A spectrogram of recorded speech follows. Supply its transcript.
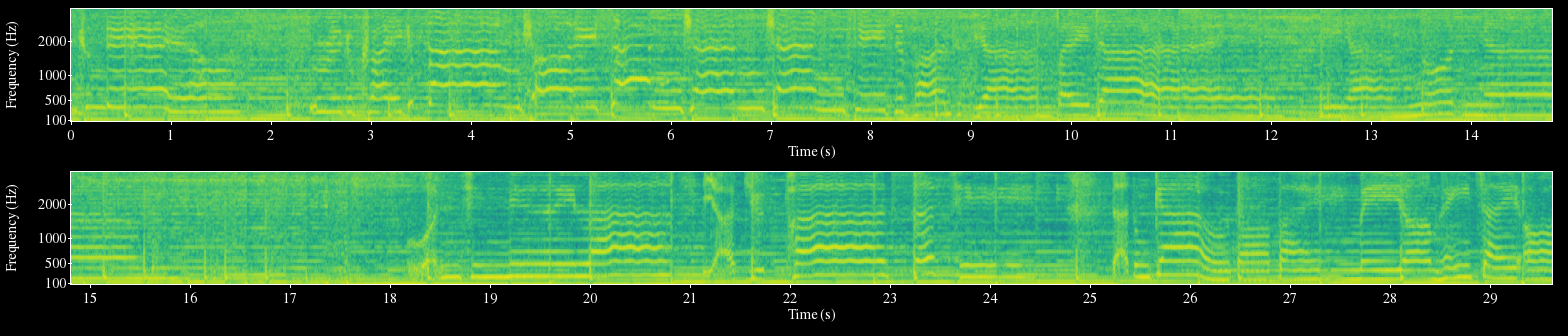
นคนเดียวหรือกับใครก็ตามคอยฉันแข็งแข็งที่จะผ่านทุกอย่างไปได้ อย่างงดงามวันที่เหนื่อยล้าอยากหยุดพักสักที แต่ต้องก้าวต่อ ใจอ่อ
